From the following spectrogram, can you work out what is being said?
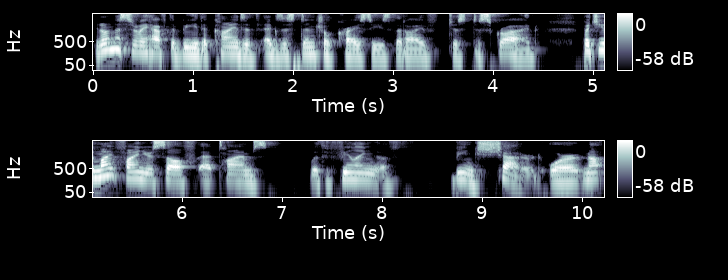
they don't necessarily have to be the kinds of existential crises that I've just described, but you might find yourself at times with a feeling of being shattered or not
